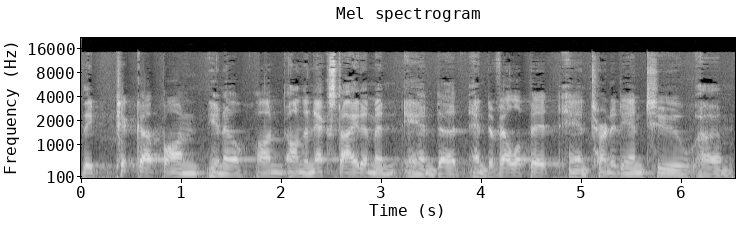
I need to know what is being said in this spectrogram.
They pick up on you know on on the next item and and uh, and develop it and turn it into um,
